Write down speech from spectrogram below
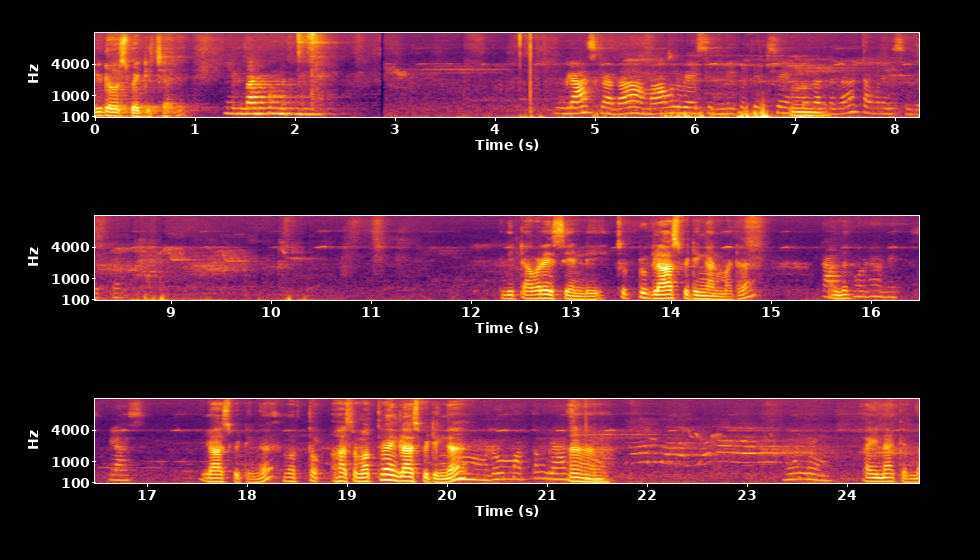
ఈ డోర్స్ పెట్టించాలి గ్లాస్ కదా మామూలు వేసింది. ఇక ఫిక్స్ అయిపోతుందిగా టవర్ వేసి పెట్టారు. ఇది టవర్ ఏసీ అండి. చుట్టూ గ్లాస్ ఫిట్టింగ్ అనమాట గ్లాస్. గ్లాస్ ఫిట్టింగ్ మొత్తం. అసలు మొత్తమే గ్లాస్ ఫిట్టింగా? రూమ్ మొత్తం గ్లాస్ మూడు రూమ్. పైన కింద.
